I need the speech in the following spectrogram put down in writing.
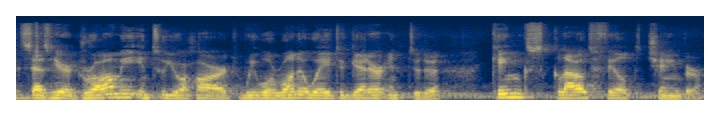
it says here, Draw me into your heart, we will run away together into the king's cloud filled chamber.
